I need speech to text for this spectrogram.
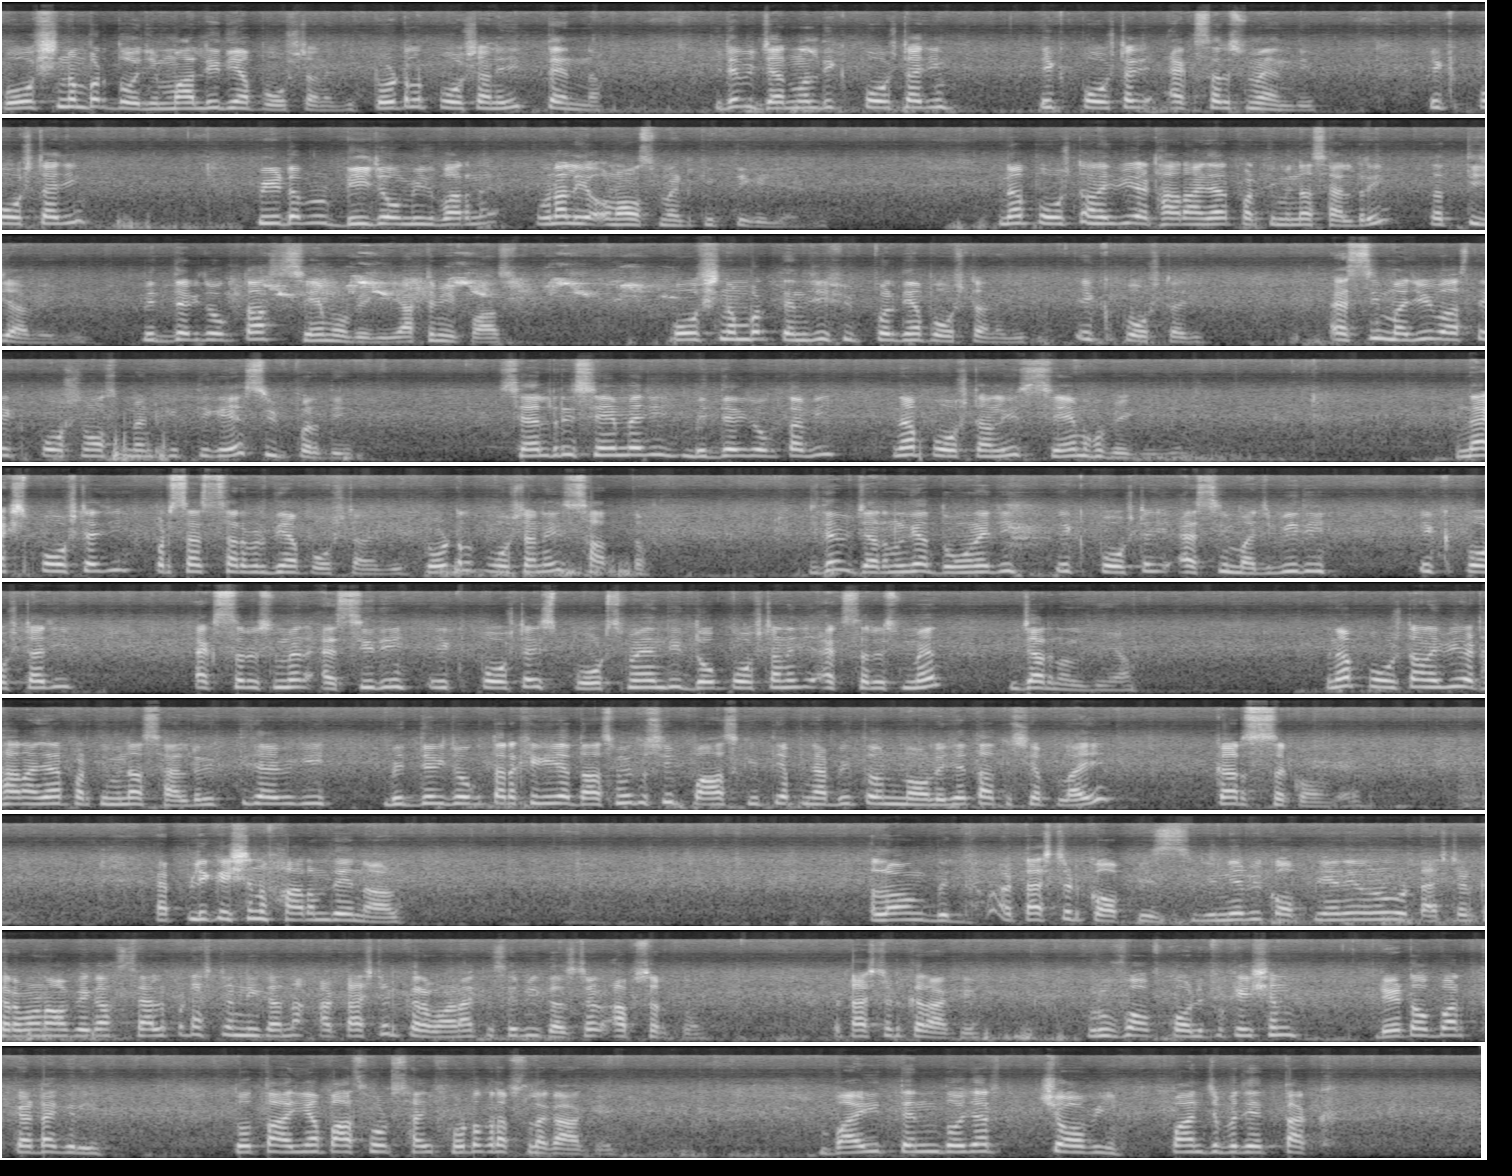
ਪੋਸਟ ਨੰਬਰ 2 ਜੀ, ਮਾਲੀ ਦੀਆਂ ਪੋਸਟਾਂ ਨੇ ਜੀ। ਟੋਟਲ ਪੋਸਟਾਂ ਨੇ ਜੀ 3 ਇਹਦੇ ਵਿੱਚ ਜਰਨਲ ਦੀ ਇੱਕ ਪੋਸਟ ਹੈ ਜੀ, ਇੱਕ ਪੋਸਟ ਹੈ ਜੀ ਐਕਸ ਦੀ। ਇੱਕ ਪੋਸਟ ਹੈ ਜੀ ਡੀ ਜੋ ਉਮੀਦਵਾਰ ਨੇ, ਉਹਨਾਂ ਲਈ ਅਨਾਉਂਸਮੈਂਟ ਕੀਤੀ ਗਈ ਹੈ ਜੀ। ਇਹਨਾਂ ਪੋਸਟਾਂ ਲਈ ਵੀ 18000 ਪ੍ਰਤੀ ਮਹੀਨਾ ਸੈਲਰੀ ਦਿੱਤੀ ਜਾਵੇਗੀ। ਵਿੱਦਿਅਕ ਯੋਗਤਾ ਸੇਮ ਹੋਵੇਗੀ 8ਵੀਂ ਪਾਸ ਪੋਸਟ ਨੰਬਰ 3 ਜੀ ਸਵੀਪਰ ਦੀਆਂ ਪੋਸਟਾਂ ਨੇ ਜੀ, ਇੱਕ ਪੋਸਟ ਹੈ ਜੀ। ਐਸਸੀ ਮਜਬੀ ਵਾਸਤੇ ਇੱਕ ਪੋਸਟ ਅਨਾਉਂਸਮੈਂਟ ਕੀਤੀ ਗਈ ਹੈ ਸਵੀਪਰ ਦੀ। ਸੈਲਰੀ ਸੇਮ ਹੈ ਜੀ ਵਿੱਦਿਅਕ ਯੋਗਤਾ ਵੀ, ਇਹਨਾਂ ਪੋਸਟਾਂ ਲਈ ਸੇਮ ਹੋਵੇਗੀ ਜੀ। ਨੈਕਸਟ ਪੋਸਟ ਹੈ ਜੀ ਪ੍ਰੋਸੈਸ ਸਰਵਰ ਦੀਆਂ ਪੋਸਟਾਂ ਨੇ ਜੀ। ਟੋਟਲ ਪੋਸਟਾਂ ਨੇ 7 ਜਿਹਦੇ ਵਿੱਚ ਜਰਨਲ ਦੀਆਂ ਦੋ ਨੇ ਜੀ, ਇੱਕ ਪੋਸਟ ਹੈ ਜੀ ਐਸਸੀ ਮਜਬੀ ਦੀ, ਇੱਕ ਪੋਸਟ ਹੈ ਜੀ ਐਕਸ ਸਰਵਿਸਮੈਨ ਐਸਸੀ ਦੀ, ਇੱਕ ਪੋਸਟ ਹੈ ਸਪੋਰਟਸਮੈਨ ਦੀ, ਦੋ ਪੋਸਟਾਂ ਨੇ ਜੀ ਐਕਸ ਸਰਵਿਸਮੈਨ ਜਰਨਲ ਦੀਆਂ। ਇਹਨਾਂ ਪੋਸਟਾਂ ਲਈ ਵੀ 18000 ਪ੍ਰਤੀ ਮਹੀਨਾ ਸੈਲਰੀ ਦਿੱਤੀ ਜਾਵੇਗੀ। ਵਿਦਿਅਕ ਯੋਗਤਾ ਰੱਖੀ ਗਈ ਹੈ। 10ਵੀਂ ਤੁਸੀਂ ਪਾਸ ਕੀਤੀ ਹੈ। ਪੰਜਾਬੀ ਤੋਂ ਨੌਲੇਜ ਹੈ ਤਾਂ ਤੁਸੀਂ ਅਪਲਾਈ ਕਰ ਸਕੋਗੇ। ਐਪਲੀਕੇਸ਼ਨ ਫਾਰਮ ਦੇ ਨਾਲ ਅਲੋਂਗ ਵਿਦ ਅਟੈਸਟਡ ਕਾਪੀਜ਼ ਜਿੰਨੀਆਂ ਵੀ ਕਾਪੀਆਂ ਨੇ, ਉਹਨਾਂ ਨੂੰ ਅਟੈਸਟਡ ਕਰਵਾਉਣਾ ਹੋਵੇਗਾ। ਸੈਲਫ ਅਟੈਸਟਡ ਨਹੀਂ ਕਰਨਾ ਅਟੈਸਟਡ ਕਰਵਾਉਣਾ ਕਿਸੇ ਵੀ ਗਜ਼ਟਡ ਅਫਸਰ ਤੋਂ। ਅਟੈਸਟਡ ਕਰਾ ਕੇ। Proof of qualification date of birth category ਤੋਂ ਤਾਜ਼ੀਆਂ ਪਾਸਪੋਰਟ ਸਾਈਜ਼ ਫੋਟੋਗ੍ਰਾਫਸ ਲਗਾ ਕੇ। 22 3 2024 5 ਵਜੇ ਤੱਕ।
